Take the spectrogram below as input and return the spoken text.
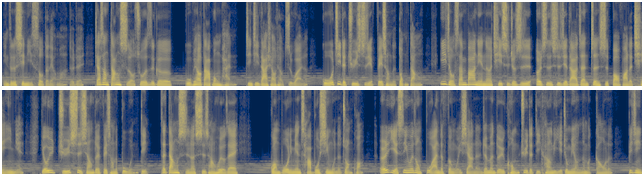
你这个心里受得了吗？对不对？加上当时哦，除了这个股票大崩盘、经济大萧条之外呢，国际的局势也非常的动荡哦。一九三八年呢，其实就是二次世界大战正式爆发的前一年。由于局势相对非常的不稳定，在当时呢，时常会有在广播里面插播新闻的状况。而也是因为这种不安的氛围下呢，人们对于恐惧的抵抗力也就没有那么高了。毕竟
